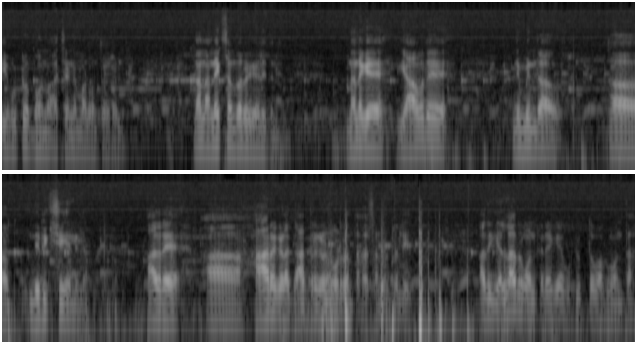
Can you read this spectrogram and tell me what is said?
ಈ ಹುಟ್ಟುಹಬ್ಬವನ್ನು ಆಚರಣೆ ಮಾಡುವಂಥದ್ರಲ್ಲಿ ನಾನು ಅನೇಕ ಸಂದರ್ಭ ಹೇಳಿದ್ದೀನಿ. ನನಗೆ ಯಾವುದೇ ನಿಮ್ಮಿಂದ ನಿರೀಕ್ಷೆ ಏನಿಲ್ಲ. ಆದರೆ ಆ ಹಾರಗಳ ಗಾತ್ರಗಳನ್ನು ನೋಡಿದಂತಹ ಸಂದರ್ಭದಲ್ಲಿ ಅದು ಎಲ್ಲಾದರೂ ಒಂದು ಕಡೆಗೆ ಉಪಯುಕ್ತವಾಗುವಂತಹ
